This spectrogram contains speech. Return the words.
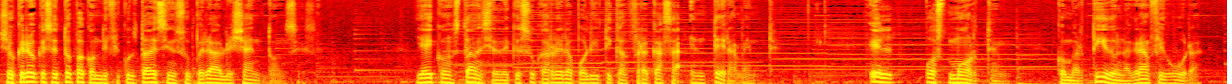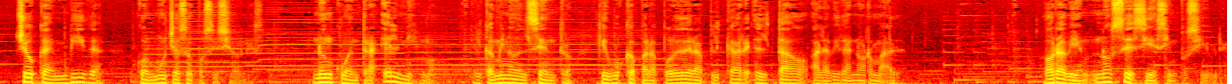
Yo creo que se topa con dificultades insuperables ya entonces, y hay constancia de que su carrera política fracasa enteramente. Él, post-mortem, convertido en la gran figura, choca en vida con muchas oposiciones. No encuentra él mismo el camino del centro que busca para poder aplicar el Tao a la vida normal. Ahora bien, no sé si es imposible.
